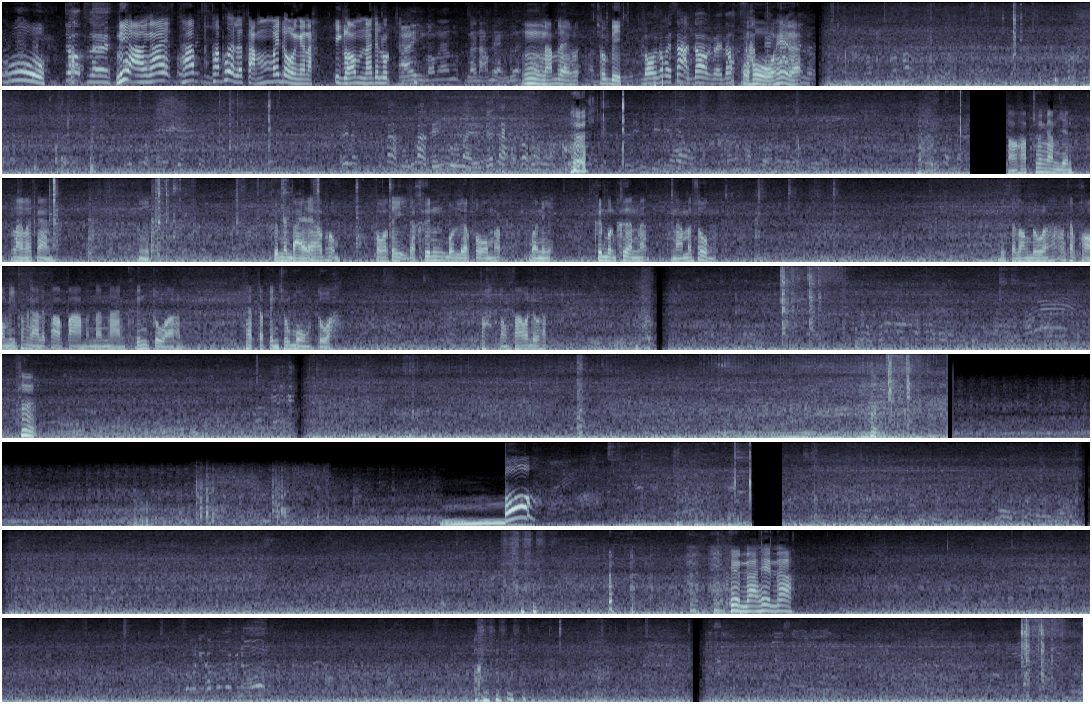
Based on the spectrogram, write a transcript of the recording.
โอ้โหจบเลยนี่เอาง่ายๆถ้าถ้าเพื่อนและซ้ำไม่โดนกันนะอีกรอบมันน่าจะหลุดใช่อีกรอบนะรุดแล้วน้ำแรงด้วย อืมน้ำแรงด้วยโชคดี โดนก็ไปสามดอกเลยดอกโอ้โหเห็นแล้ว เฮ้ยแล้วป้าหมุนป้าเบงดูไหนได้สักกว่าก็หรอ เอาครับช่วยงานเย็นหลังเลิกงานนี่ขึ้นบันไดเลยครับ ผมปกติจะขึ้นบนเรือโฟมครับ วันนี้ขึ้นบนเครื่องนะน้ำมันสูงเดี๋ยวจะลองดูนะฮะว่าจะพอมีผลงานหรือเปล่าปลามันนานๆขึ้นตัวครับ แทบจะเป็นชั่วโมงตัวไปลองเฝ้ามาดูครับ หึหึโอ้ เห็นนะเห็นนะสวัสดีครับพ่อแม่พี่น้อง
